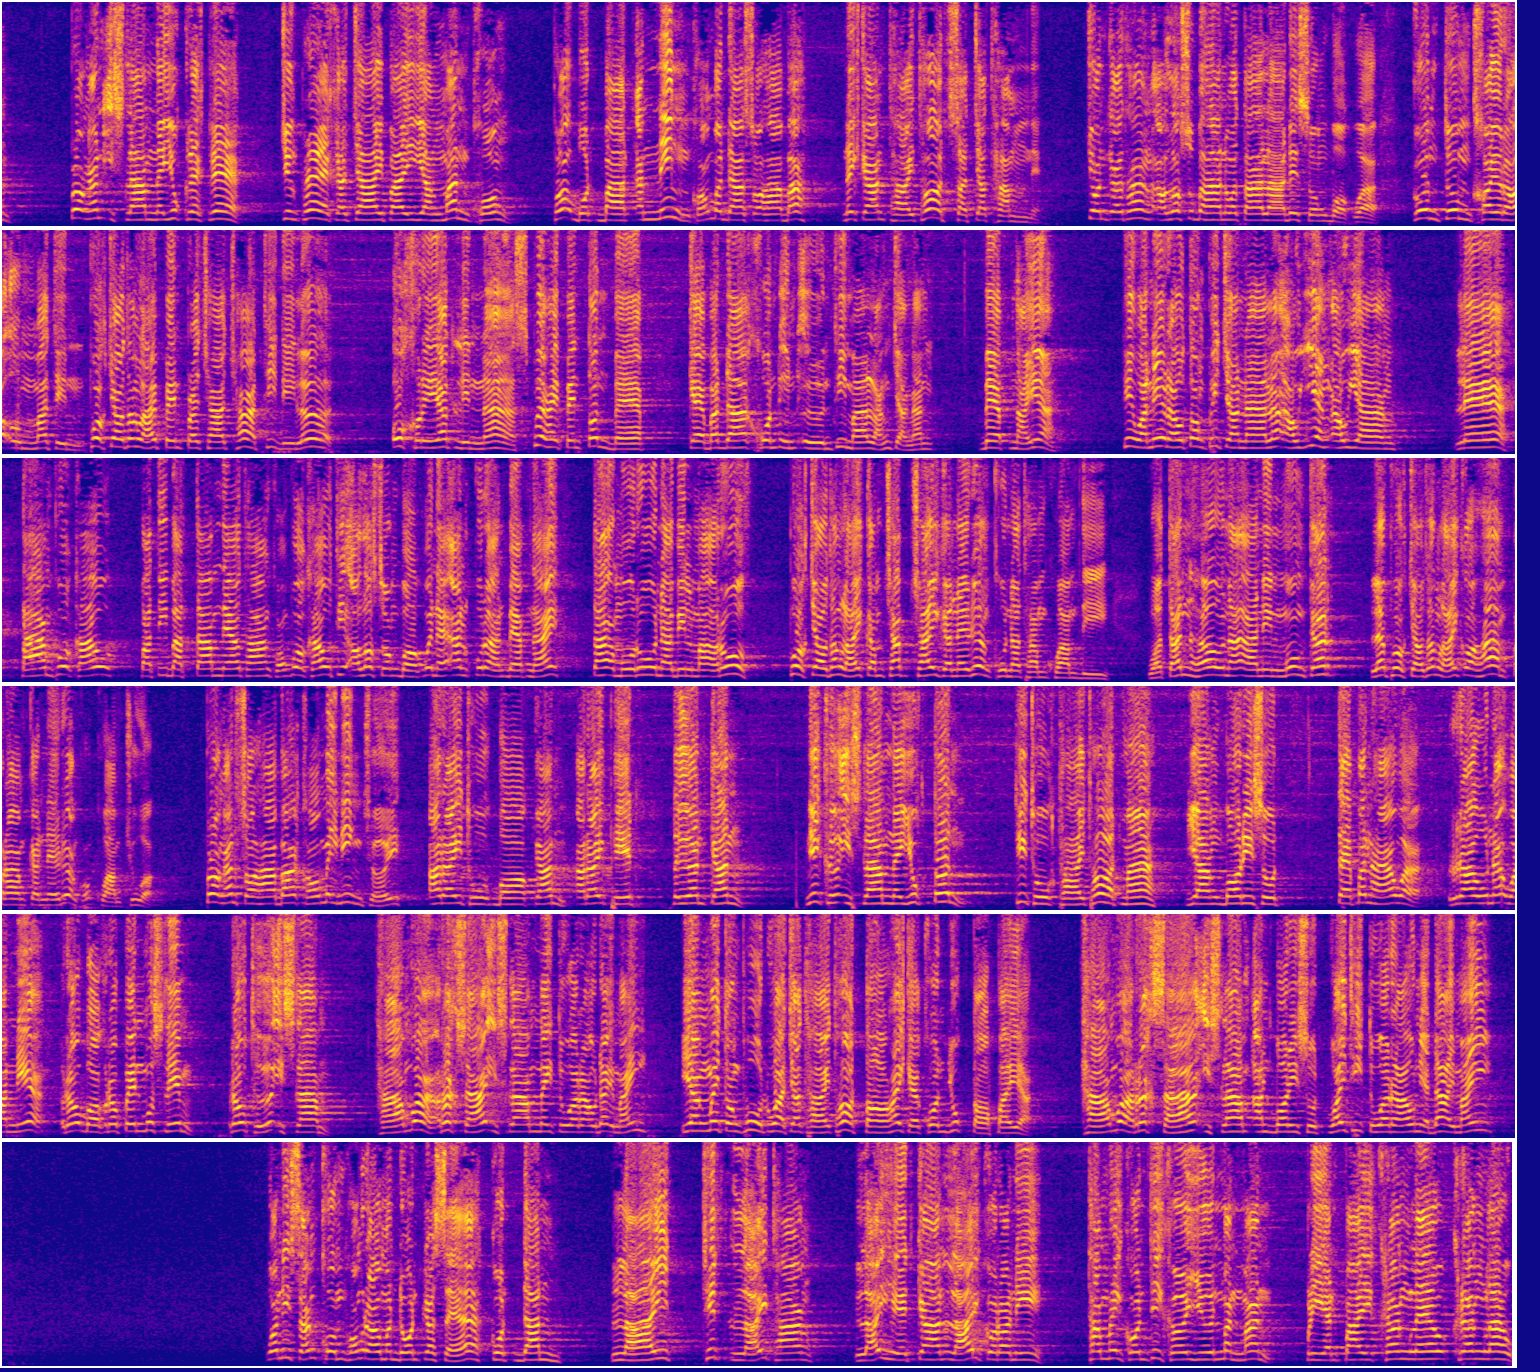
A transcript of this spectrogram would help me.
เพราะงั้นอิสลามในยุคแรกๆ จึงแพร่กระจายไปอย่างมั่นคง เพราะบทบาทอันนิ่งของบรรดาสหาบะในการถ่ายทอดสัจธรรมเนี่ยจนกระทั่งอัลลอฮฺสุบฮานวะตาลาได้ทรงบอกว่า กุนตุมคอยรออุมมาติน พวกเจ้าทั้งหลายเป็นประชาชาติที่ดีเลิศ อุคริยัตลินนาส เพื่อให้เป็นต้นแบบแก่บรรดาคนอื่น ๆ ที่มาหลังจากนั้น แบบไหนอะที่วันนี้เราต้องพิจารณาและเอาเยี่ยงเอาอย่าง แลตามพวกเขาปฏิบัติตามแนวทางของพวกเขาที่อัลลอฮ์ทรงบอกไว้ในอัลกุรอานแบบไหนตามูรูนาบิลมารูฟ พวกเจ้าทั้งหลายกำชับใช้กันในเรื่องคุณธรรมความดีวะตันเฮานาอานินมุงกัดและพวกเจ้าทั้งหลายก็ห้ามปรามกันในเรื่องของความชั่ว เพราะงั้นซอฮาบะเขาไม่นิ่งเฉย อะไรถูกบอกกัน อะไรผิด เตือนกัน นี่คืออิสลามในยุคต้นที่ถูกถ่ายทอดมาอย่างบริสุทธิ์ แต่ปัญหาว่าเรานะวันนี้เราบอกเราเป็นมุสลิม เราถืออิสลาม ถามว่ารักษาอิสลามในตัวเราได้ไหม ยังไม่ต้องพูดว่าจะถ่ายทอดต่อให้แก่คนยุคต่อไปอะถามว่ารักษาอิสลามอันบริสุทธิ์ไว้ที่ตัวเราเนี่ยได้ไหม วันนี้สังคมของเรามันโดนกระแสกดดัน หลายทิศหลายทาง หลายเหตุการณ์หลายกรณีทำให้คนที่เคยยืนมั่นมั่นเปลี่ยนไปครั้งแล้วครั้งเล่า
